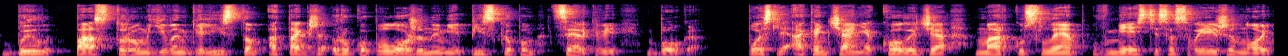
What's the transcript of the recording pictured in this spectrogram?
был пастором-евангелистом, а также рукоположенным епископом Церкви Бога. После окончания колледжа Маркус Лэмп вместе со своей женой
